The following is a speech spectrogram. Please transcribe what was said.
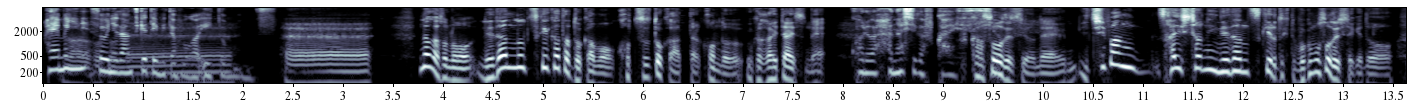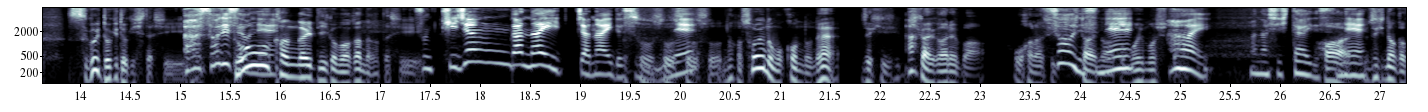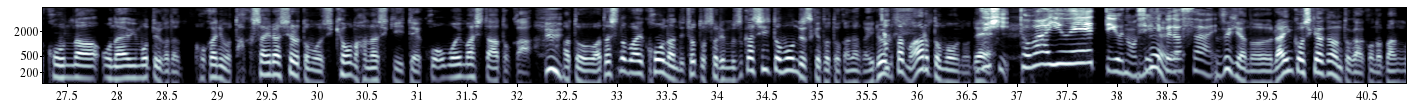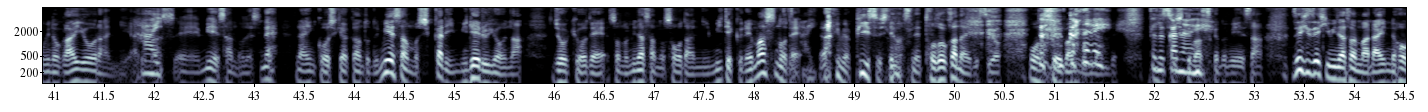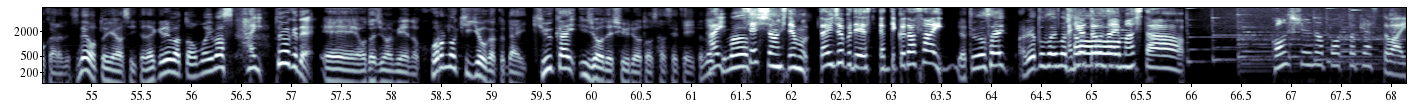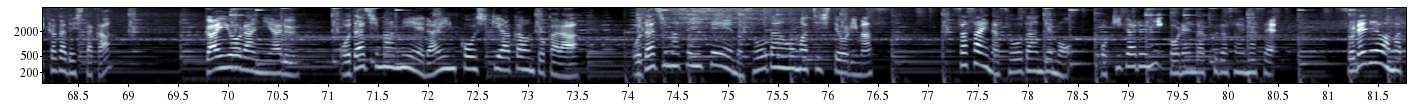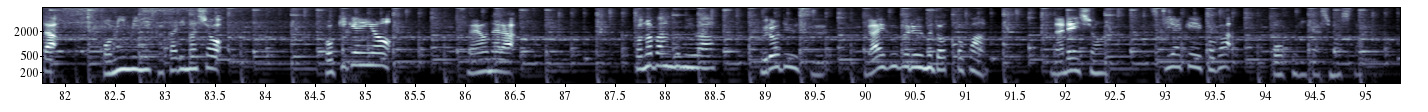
早めにね、ねそういう値段つけてみた方がいいと思います。へえ。なんかその値段の付け方とかもコツとかあったら今度伺いたいですね。これは話が深いですよ。深そうですよね。一番最初に値段つけるときって僕もそうでしたけど、すごいドキドキしたし、あ、そうですどうよね。考えていいかもわかんなかったし。その基準がないじゃないですもそうんね。そうそうそう。なんかそういうのも今度ね、ぜひ機会があればお話聞きたいなと思いました。はい。話したいですはねい。。ぜひなんかこんなお悩み持ってる方、他にもたくさんいらっしゃると思うし、今日の話聞いてこう思いましたとか、うんあと私の場合こうなんでちょっとそれ難しいと思うんですけどとか、なんかいろいろ多分あると思うので、ぜひ、とはゆえっていうのを教えてください。ぜひあの、LINE 公式アカウントがこの番組の概要欄にあります。えーみえさんのですね、LINE 公式アカウントでみえさんもしっかり見れるような状況で、その皆さんの相談に見てくれますので、はい 今ピースしてますね。届かないですよ。音声番組なんで。ピース届かないしてますけど、みえさん。ぜひぜひ皆様 LINE の方からですね、お問い合わせいただければと思います。はい。というわけで、えー、小田島みえの心の企業学第9回以上で終了とさせていただはい。きます。セッションしても大丈夫です。やってください。やってください。ありがとうございまあした。りがとうございました。今週のポッドキャストはいかがでしたか？概要欄にある小田島美恵 LINE 公式アカウントから小田島先生への相談をお待ちしております些細な相談でもお気軽にご連絡くださいませそれではまたお耳にかかりましょうごきげんようさようなら。この番組はプロデュースライフブルームドットファンナレーション土屋恵子がお送りいたしました。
